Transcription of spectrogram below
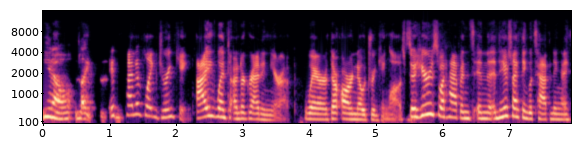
you know, like it's kind of like drinking. I went to undergrad in Europe where there are no drinking laws. So here's what happens in the, and here's I think what's happening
